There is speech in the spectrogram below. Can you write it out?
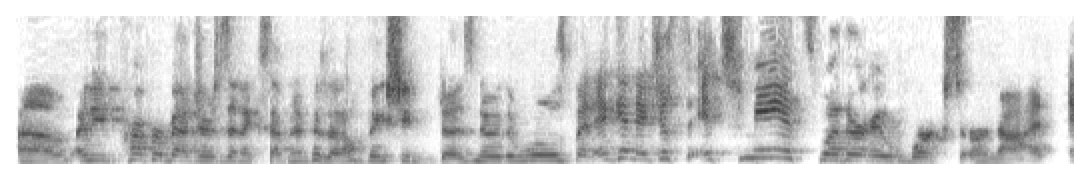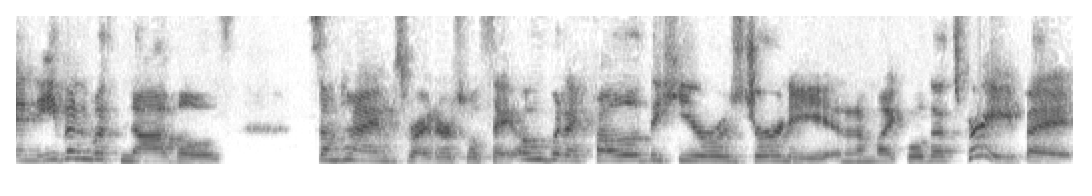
Um, I mean, proper badger is an exception because I don't think she does know the rules. But again, it just, it to me, it's whether it works or not. And even with novels, sometimes writers will say, "Oh, but I followed the hero's journey," and I'm like, "Well, that's great, but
